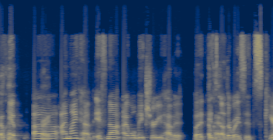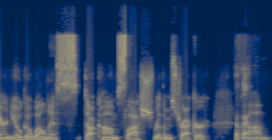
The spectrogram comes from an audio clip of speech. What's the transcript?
Okay. Yep. Uh, right. I might have. If not, I will make sure you have it. But it's Okay. otherwise it's CairnYogaWellness.com slash rhythms tracker. Okay. Um,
